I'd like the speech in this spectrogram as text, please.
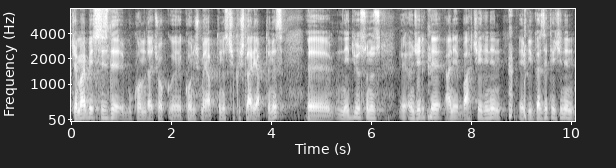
Cemal Bey siz de bu konuda çok e, konuşma yaptınız, çıkışlar yaptınız. E, ne diyorsunuz? E, öncelikle hani Bahçeli'nin bir gazetecinin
